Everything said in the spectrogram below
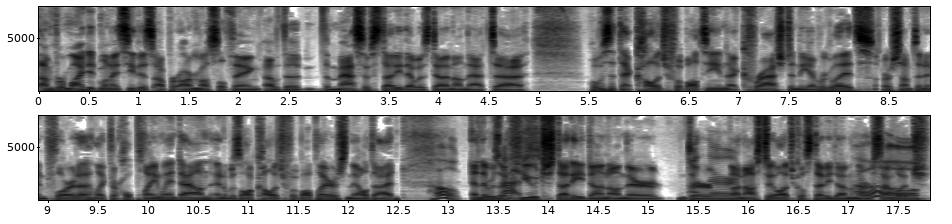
I'm reminded when I see this upper arm muscle thing of the the massive study that was done on that. Uh, what was it that college football team that crashed in the Everglades or something in Florida? Like their whole plane went down and it was all college football players and they all died. Oh, And there was gosh. a huge study done on their their, their- an osteological study done on their oh. assemblage.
